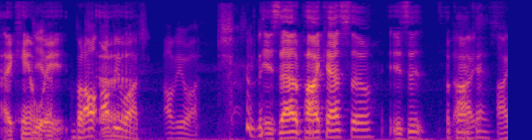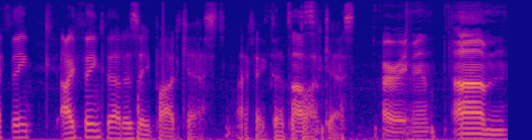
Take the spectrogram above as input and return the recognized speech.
I can't yeah, wait. But I'll, I'll uh, be watching. I'll be watching. is that a podcast though? Is it a podcast? I, I, think I think that is a podcast. I think that's a podcast. All right, man. Um,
